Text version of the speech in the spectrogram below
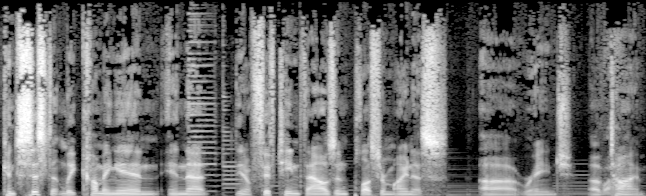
consistently coming in in that you know 15,000 plus or minus uh, range of wow. time.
